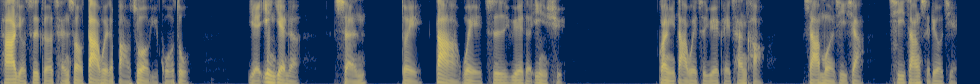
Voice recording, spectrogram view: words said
他有资格承受大卫的宝座与国度，也应验了神对大卫之约的应许。关于大卫之约，可以参考。撒母耳记下七章十六节，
